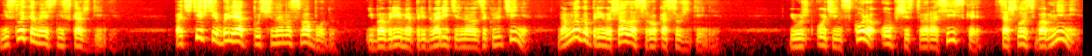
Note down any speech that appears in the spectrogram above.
неслыханное снисхождение. Почти все были отпущены на свободу, ибо время предварительного заключения намного превышало срок осуждения. И уж очень скоро общество российское сошлось во мнении,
